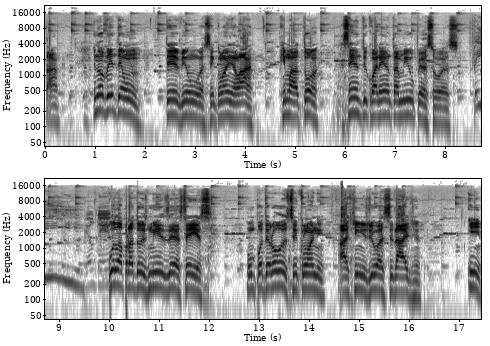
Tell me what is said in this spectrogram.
tá? Em 91 teve um ciclone lá que matou 140 mil pessoas. Meu Deus. Pula para 2016. Um poderoso ciclone atingiu a cidade e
